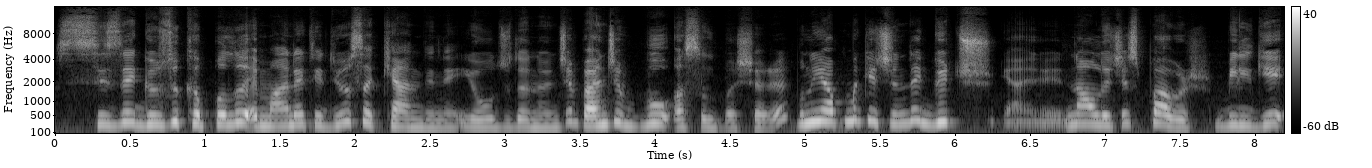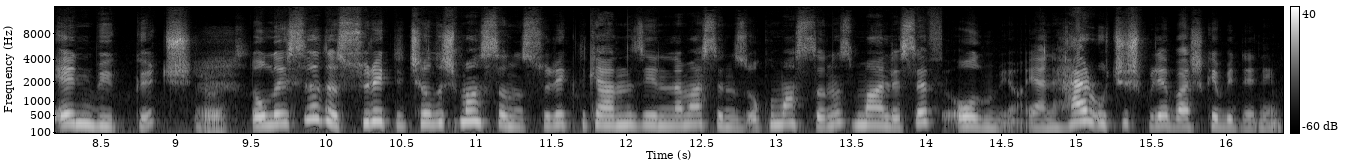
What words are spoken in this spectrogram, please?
size gözü kapalı emanet ediyorsa kendini yolcudan önce bence bu asıl başarı. Bunu yapmak için de güç yani knowledge is power. Bilgi en büyük güç. Evet. Dolayısıyla da sürekli çalışmazsanız, sürekli kendinizi yenilemezseniz, okumazsanız maalesef olmuyor. Yani her uçuş bile başka bir deneyim.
